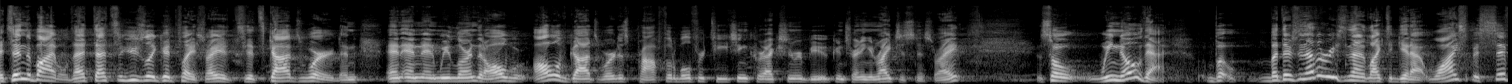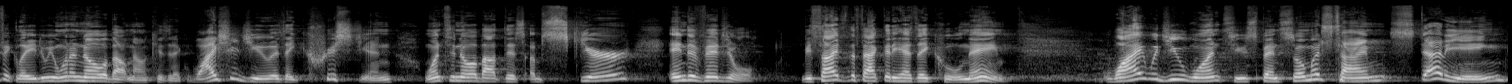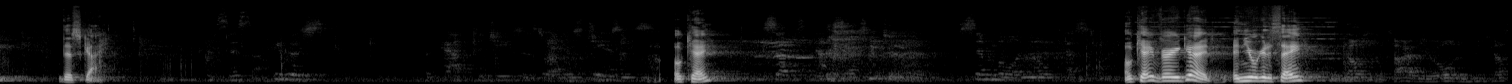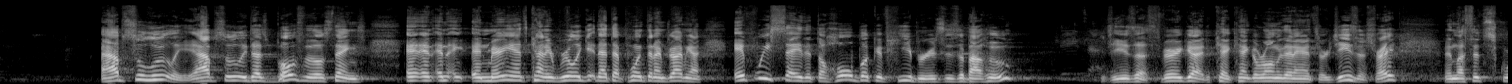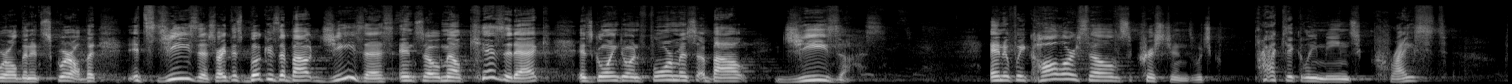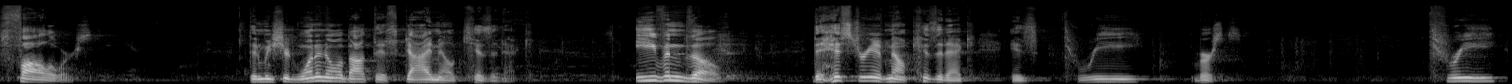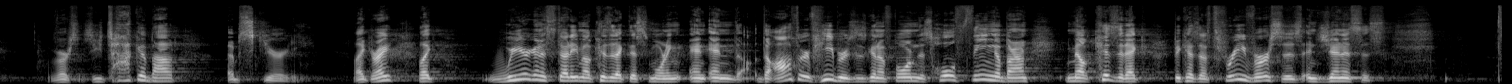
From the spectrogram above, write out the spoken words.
It's in the Bible. That, that's usually a good place, right? It's, it's God's word. And, and, and, and we learn that all, all of God's word is profitable for teaching, correction, rebuke, and training in righteousness, right? So we know that. But, but there's another reason that I'd like to get at. Why specifically do we want to know about Melchizedek? Why should you, as a Christian, want to know about this obscure individual, besides the fact that he has a cool name? Why would you want to spend so much time studying this guy? Okay. Okay, very good. And you were going to say? Absolutely, absolutely does both of those things. And, and, and, and Marianne's kind of really getting at that point that I'm driving on. If we say that the whole book of Hebrews is about who? Jesus. Very good. Okay, can't go wrong with that answer. Jesus, right? Unless it's squirrel, then it's squirrel. But it's Jesus, right? This book is about Jesus. And so Melchizedek is going to inform us about Jesus. And if we call ourselves Christians, which practically means Christ followers, then we should want to know about this guy, Melchizedek. Even though the history of Melchizedek is three verses. Three verses. You talk about obscurity. Like, right? Like, we are going to study Melchizedek this morning, and, and the author of Hebrews is going to form this whole thing about Melchizedek because of three verses in Genesis.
